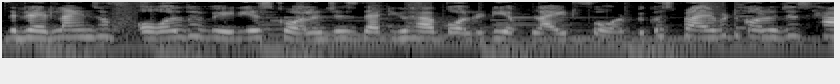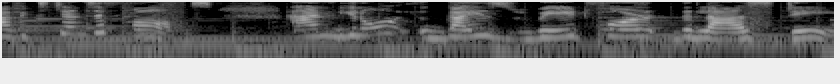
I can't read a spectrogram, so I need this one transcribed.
the deadlines of all the various colleges that you have already applied for because private colleges have extensive forms and you know guys wait for the last day.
